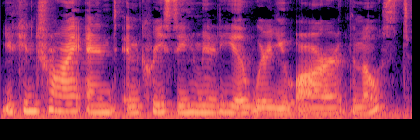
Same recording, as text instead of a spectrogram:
you can try and increase the humidity of where you are the most.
